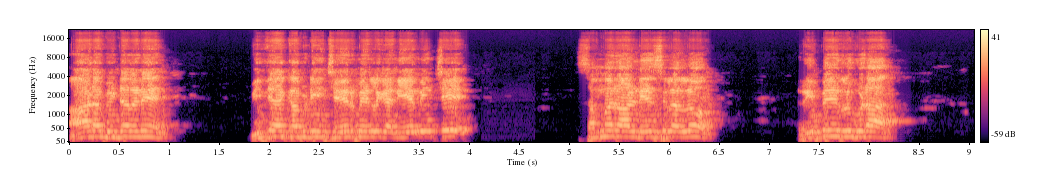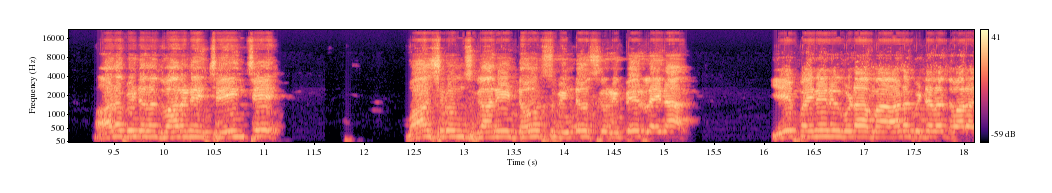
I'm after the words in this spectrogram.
ఆడబిడ్డలనే విద్యా కమిటీ చైర్మన్లుగా నియమించి సమ్మర్ హాలిడేస్లలో రిపేర్లు కూడా ఆడబిడ్డల ద్వారానే చేయించి వాష్రూమ్స్ కానీ డోర్స్ విండోస్ రిపేర్లు అయినా ఏ పైన కూడా మా ఆడబిడ్డల ద్వారా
